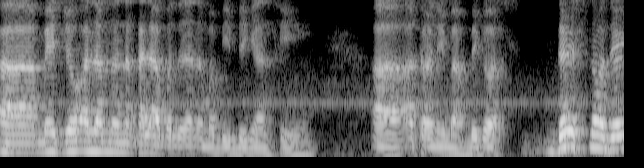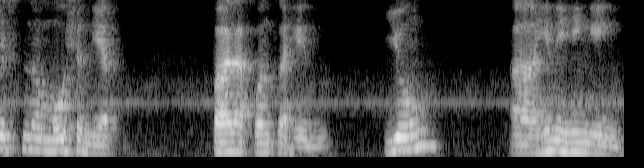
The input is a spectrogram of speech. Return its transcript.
ah medyo alam na ng kalaban nila na mabibigyan si uh, Attorney Mac because there is no there is no motion yet para kontrahin yung ah, hinihinging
